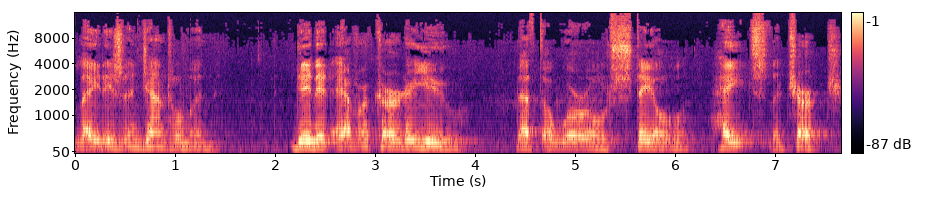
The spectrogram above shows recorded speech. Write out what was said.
Ladies and gentlemen, did it ever occur to you that the world still hates the church?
